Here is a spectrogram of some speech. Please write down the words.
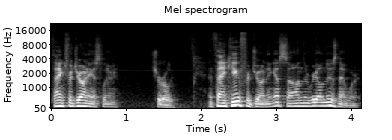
Thanks for joining us, Larry. Surely. And thank you for joining us on the Real News Network.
